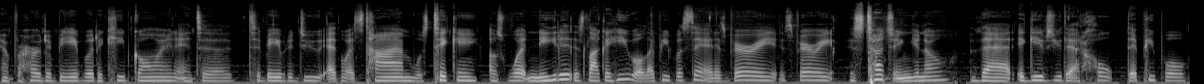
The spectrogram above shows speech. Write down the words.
And for her to be able to keep going and to to be able to do as time was ticking as what needed is like a hero, like people said. It's very it's very it's touching, you know, that it gives you that hope that people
